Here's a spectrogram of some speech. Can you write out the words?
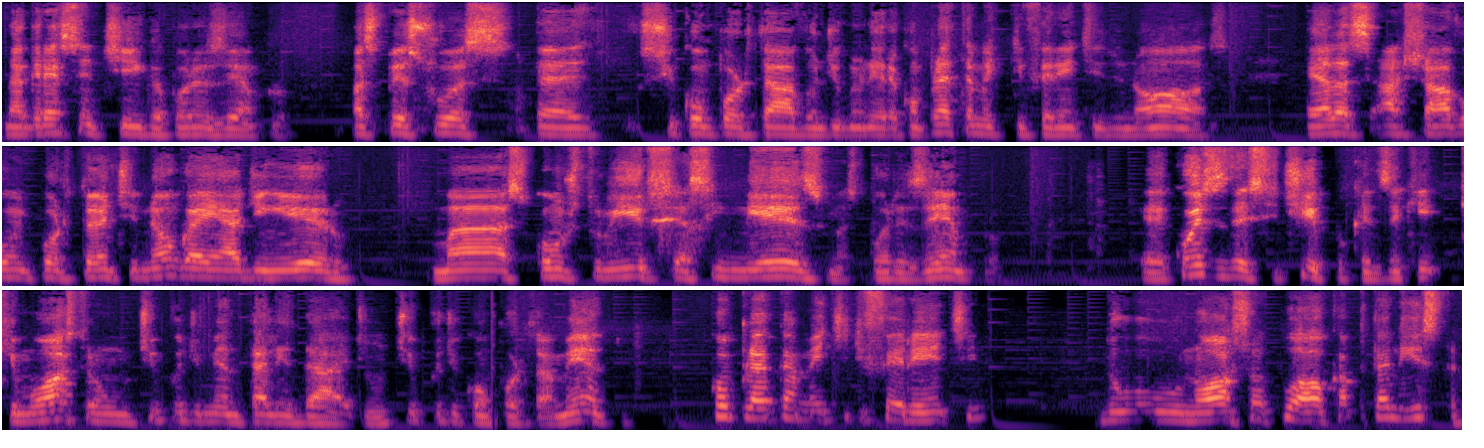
na Grécia Antiga, por exemplo, as pessoas é, se comportavam de maneira completamente diferente de nós, elas achavam importante não ganhar dinheiro, mas construir-se a si mesmas, por exemplo, é, coisas desse tipo, quer dizer, que, que mostram um tipo de mentalidade, um tipo de comportamento completamente diferente do nosso atual capitalista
